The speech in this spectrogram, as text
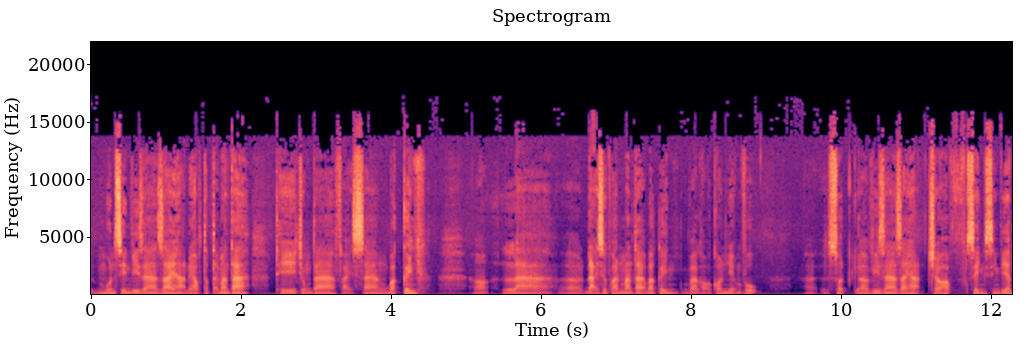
muốn xin visa dài hạn để học tập tại Manta thì chúng ta phải sang Bắc Kinh đó là uh, đại sứ quán Manta ở Bắc Kinh và họ có nhiệm vụ À, xuất à, visa dài hạn cho học sinh sinh viên.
